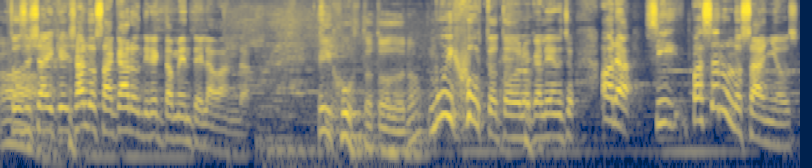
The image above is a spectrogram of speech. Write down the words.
Entonces Ah. ya, hay que, ya lo sacaron directamente de la banda. Qué injusto todo, ¿no? Muy justo todo lo que le han hecho. Ahora, si pasaron los años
